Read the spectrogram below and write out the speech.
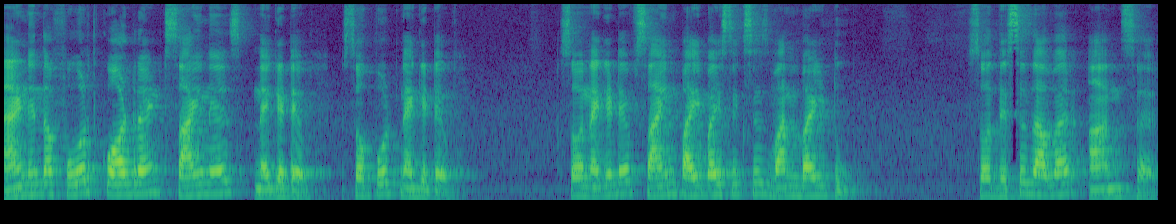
And in the fourth quadrant sine is negative. So put negative. So negative sine pi by 6 is 1 by 2. So this is our answer.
